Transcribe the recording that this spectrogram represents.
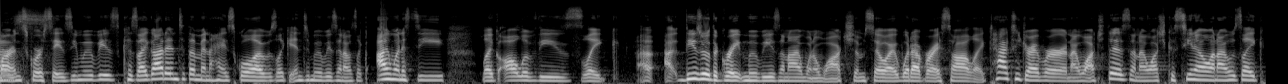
Martin Scorsese movies, because I got into them in high school. I was like into movies and I was like, I want to see like all of these like uh, uh, these are the great movies and I want to watch them. So I whatever I saw like Taxi Driver and I watched this and I watched Casino and I was like,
